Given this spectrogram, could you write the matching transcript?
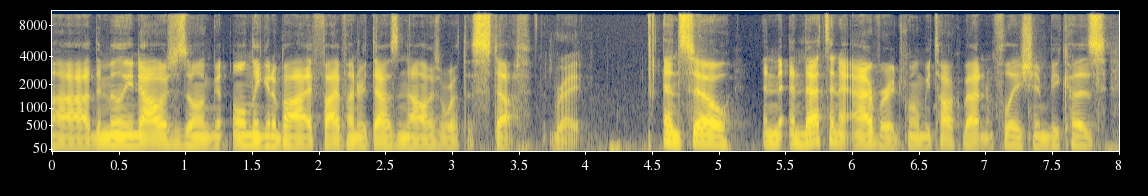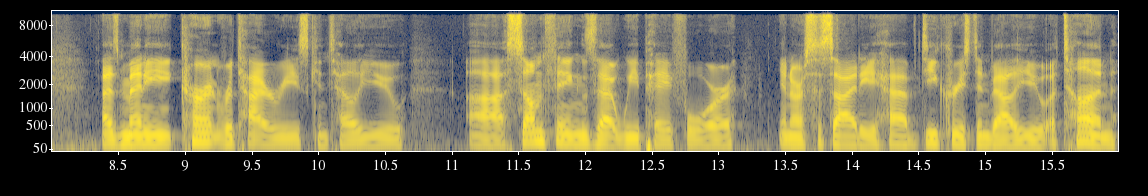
uh, the million dollars is only, only going to buy $500,000 worth of stuff. Right. And so, and, and that's an average when we talk about inflation because, as many current retirees can tell you, uh, some things that we pay for in our society have decreased in value a ton.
